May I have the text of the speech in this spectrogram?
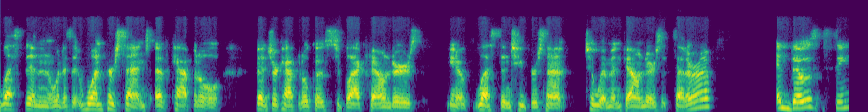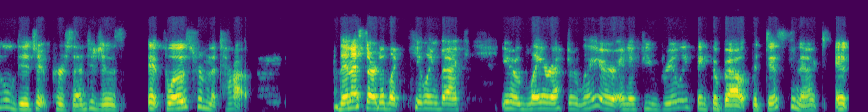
less than what is it, 1% of capital, venture capital goes to Black founders, you know, less than 2% to women founders, et cetera. And those single digit percentages, it flows from the top. Then I started like peeling back, you know, layer after layer. And if you really think about the disconnect, it,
